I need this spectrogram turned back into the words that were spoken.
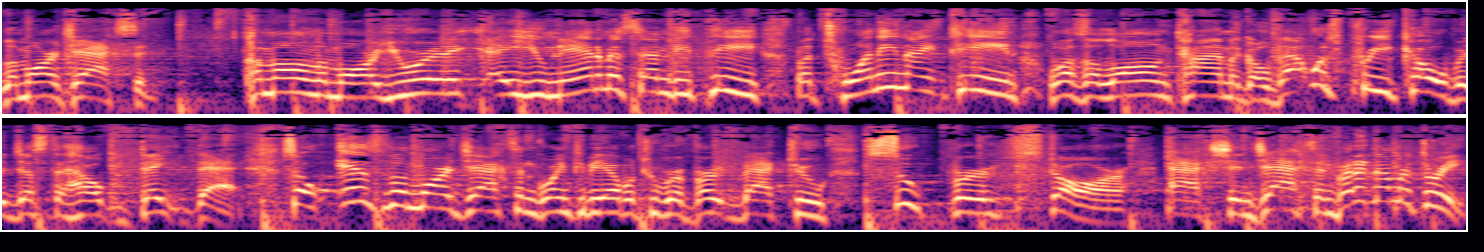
Lamar Jackson. Come on, Lamar. You were a, unanimous MVP, but 2019 was a long time ago. That was pre COVID, just to help date that. So, is Lamar Jackson going to be able to revert back to superstar action Jackson? But at number three,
